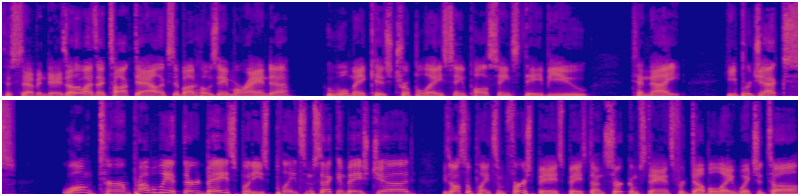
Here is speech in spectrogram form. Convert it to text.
to seven days. Otherwise, I talked to Alex about Jose Miranda, who will make his AAA St. Paul Saints debut tonight. He projects long term, probably at third base, but he's played some second base, Judd. He's also played some first base based on circumstance for double A Wichita.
